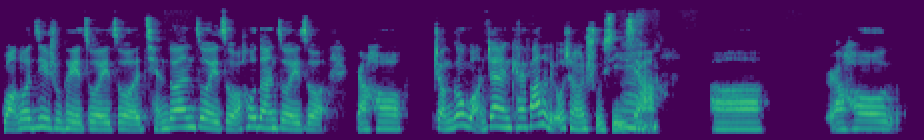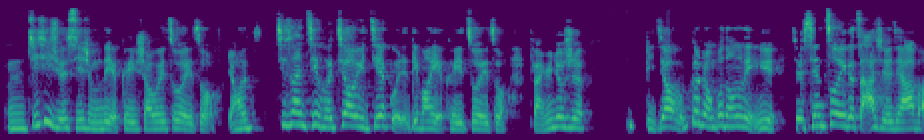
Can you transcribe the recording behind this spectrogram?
网络技术可以做一做，前端做一做，后端做一做，然后整个网站开发的流程熟悉一下啊、然后嗯，机器学习什么的也可以稍微做一做，然后计算机和教育接轨的地方也可以做一做，反正就是比较各种不同的领域，就先做一个杂学家吧。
